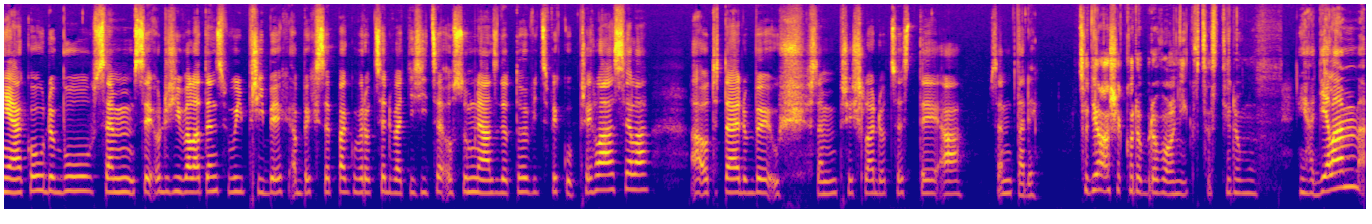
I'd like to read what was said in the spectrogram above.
nějakou dobu jsem si odžívala ten svůj příběh, abych se pak v roce 2018 do toho výcviku přihlásila a od té doby už jsem přišla do cesty a jsem tady. Co děláš jako dobrovolník v cestě domů? Já dělám uh,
